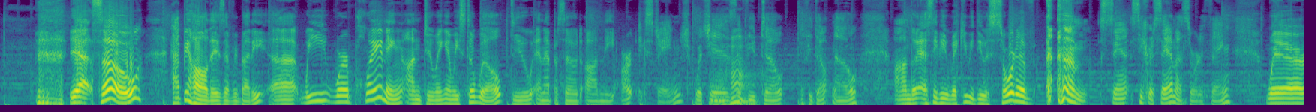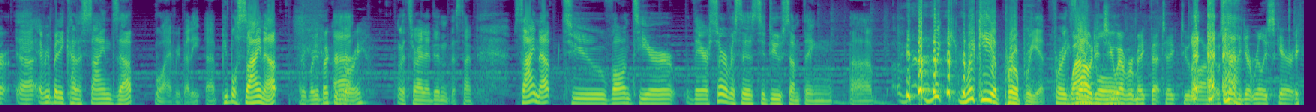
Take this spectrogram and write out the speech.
Yeah. So, happy holidays, everybody. Uh, we were planning on doing, and we still will do an episode on the art exchange, which is, if you don't if you don't know, on the SCP Wiki, we do a sort of San- Secret Santa sort of thing, where uh, everybody kind of signs up. Well, everybody, uh, people sign up Everybody but Uh, Grigori. That's right, I didn't this time. Sign up to volunteer their services to do something uh, wiki, wiki appropriate. For example, Wow, did you ever make that take too long? It was starting to get really scary.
